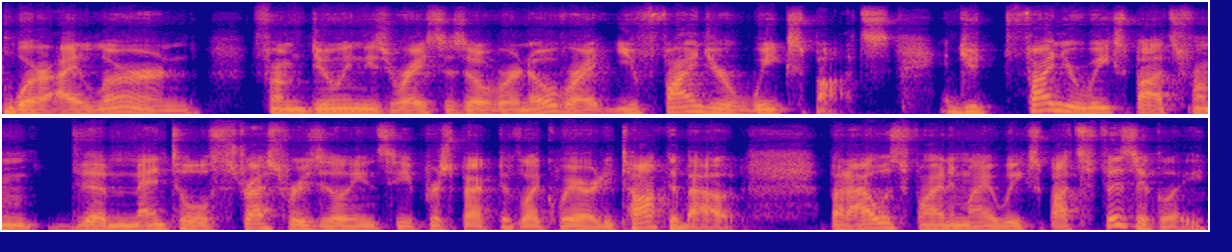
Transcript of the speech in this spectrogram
where I learned from doing these races over and over, you find your weak spots. And you find your weak spots from the mental stress resiliency perspective, like we already talked about. But I was finding my weak spots physically.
